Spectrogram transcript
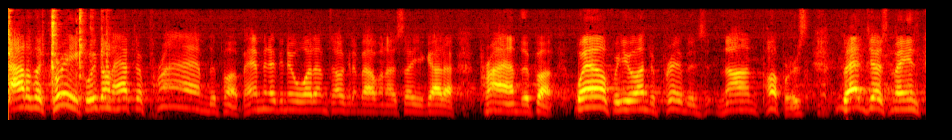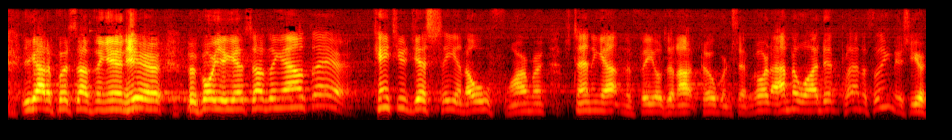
out of the creek. We're going to have to prime the pump. How many of you know what I'm talking about when I say you got to prime the pump? Well, for you underprivileged non pumpers, that just means you got to put something in here before you get something out there. Can't you just see an old farmer standing out in the fields in October and saying, Lord, I know I didn't plant a thing this year,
